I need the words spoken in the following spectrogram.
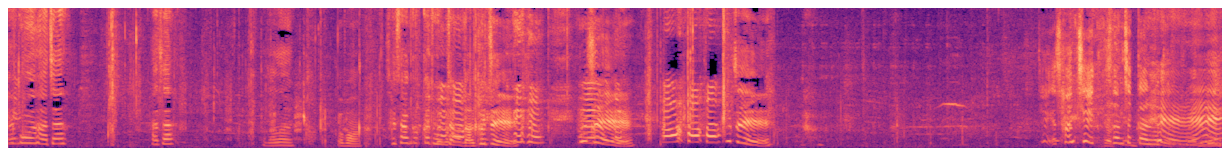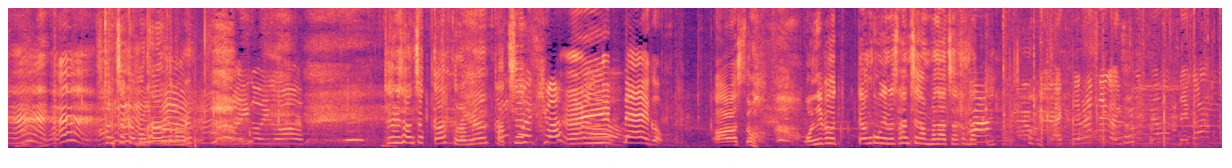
땅콩아 하자. 하자. 하잖아. 여봐 세상 끝까지 혼자 가다. 그치? 그치? 그치? 산책 산책 가는 산책 한번 가 그러면? 아, 이거 이거. 테리 산책 가 그러면? 같이? 키웠어. 빼고. 알았어. 언니 배 땅콩이랑 산책 한번 하자 한 바퀴. 아 그럴 때가 있으면 내가 한번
